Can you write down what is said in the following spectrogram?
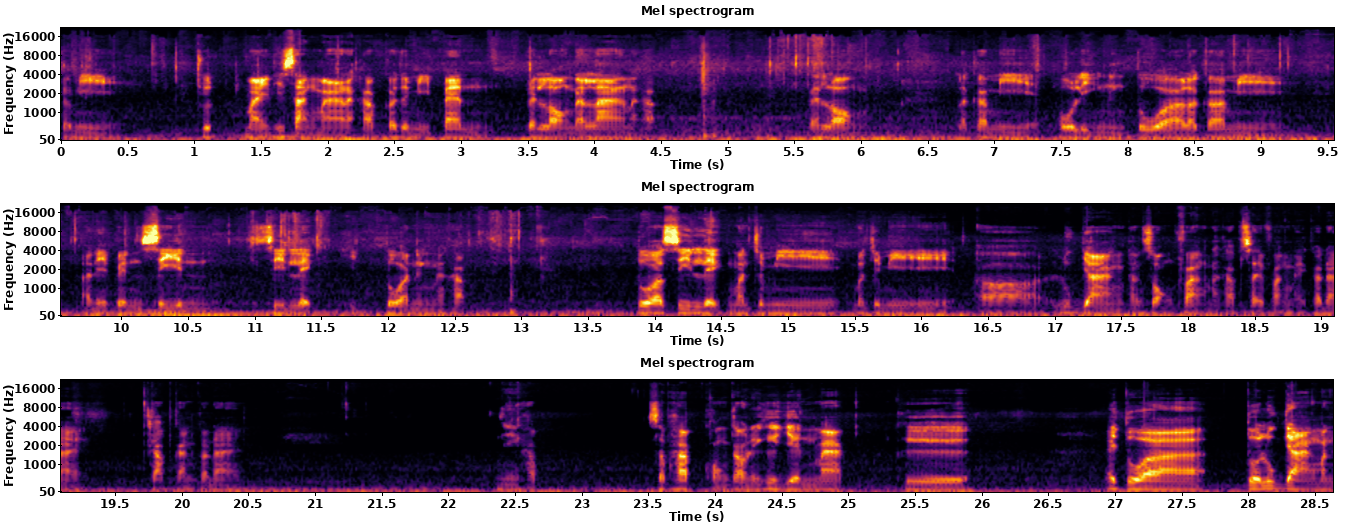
ก็มีชุดใหม่ที่สั่งมานะครับ ก็จะมีแป้นเป็นรองด้านล่างนะครับ แป้นรองแล้วก็มีโอลิงหนึ่งตัว แล้วก็มีอันนี้เป็นซีนซีนเหล็กอีกตัวหนึ่งนะครับ ตัวซีนเหล็กมันจะมีมันจะมีลูกยางทั้งสองฝั่งนะครับ ใส่ฝั่งไหนก็ได้กลับกันก็ได้ นี่ครับ สภาพของเก่านี่คือเย็นมาก คือไอตัวตัวลูกยางมัน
